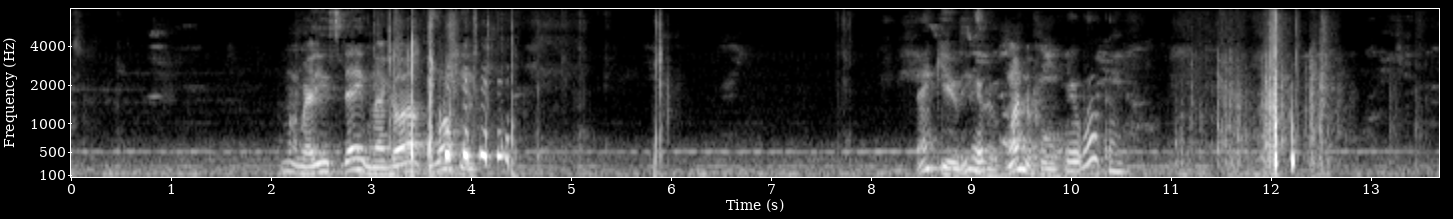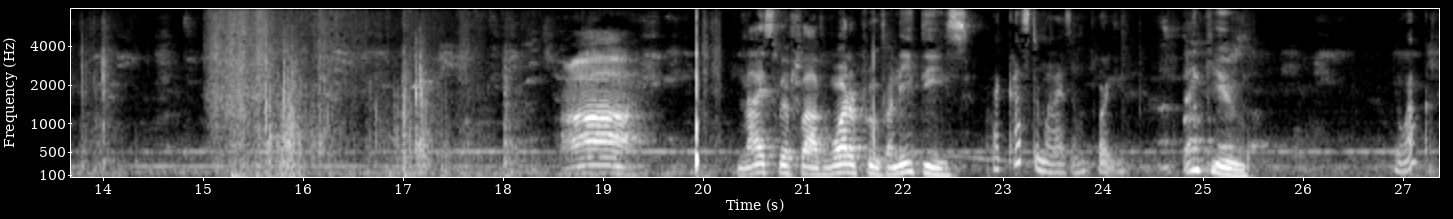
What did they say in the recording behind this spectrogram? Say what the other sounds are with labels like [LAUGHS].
I'm gonna wear these today when I go out walking. [LAUGHS] Thank you. These are wonderful. You're welcome. Ah, nice flip flops, waterproof. I need these. I customize them for you. Thank you. You're welcome.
